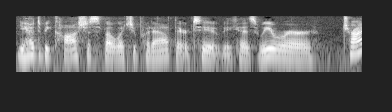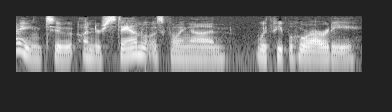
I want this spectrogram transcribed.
you have to be cautious about what you put out there too, because we were trying to understand what was going on with people who are already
